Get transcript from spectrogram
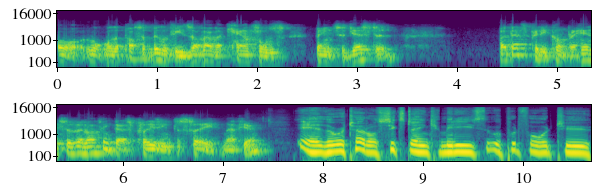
or, or the possibilities of other councils being suggested. But that's pretty comprehensive, and I think that's pleasing to see, Mathew. Yeah, there were a total of 16 committees that were put forward to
